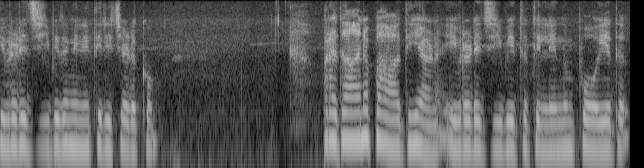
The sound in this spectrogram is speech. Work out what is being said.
ഇവരുടെ ജീവിതം ഇനി തിരിച്ചെടുക്കും? പ്രധാന പാതിയാണ് ഇവരുടെ ജീവിതത്തിൽ നിന്നും പോയത്.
